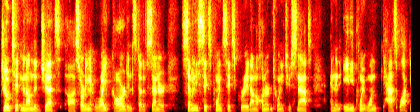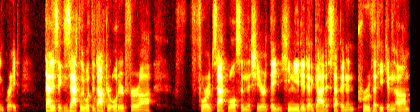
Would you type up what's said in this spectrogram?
Joe Tippmann on the Jets, uh, starting at right guard instead of center, 76.6 grade on 122 snaps and an 80.1 pass blocking grade. That is exactly what the doctor ordered for uh, for Zach Wilson this year. They he needed a guy to step in and prove that he can um,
